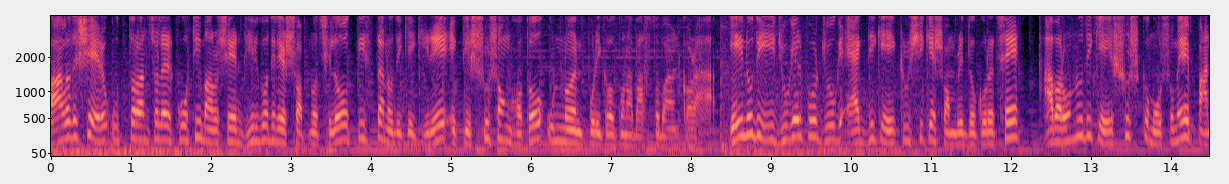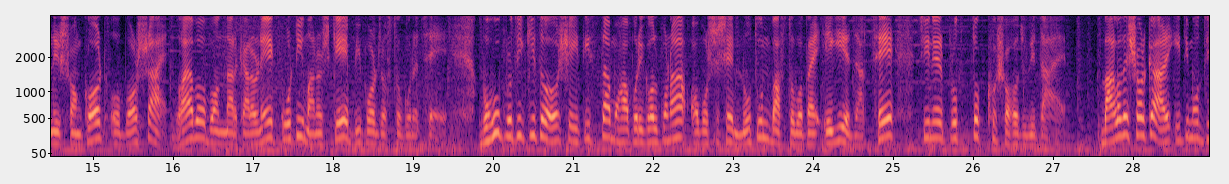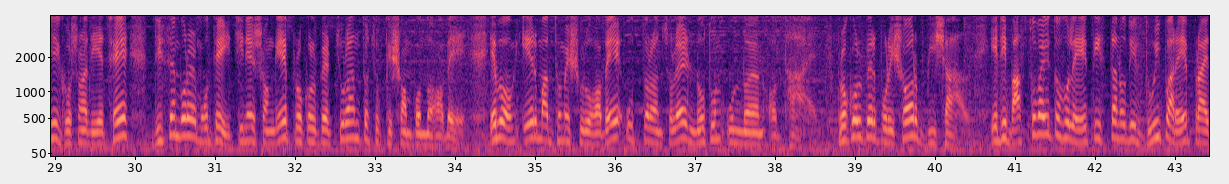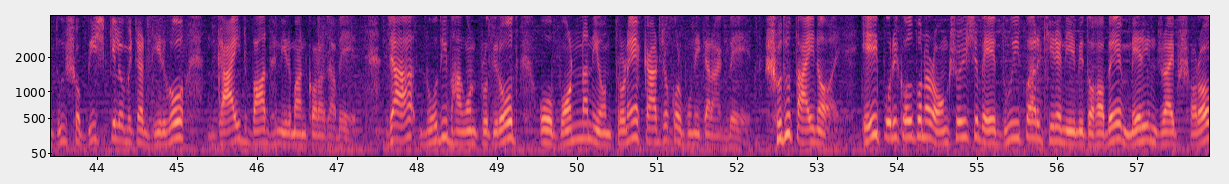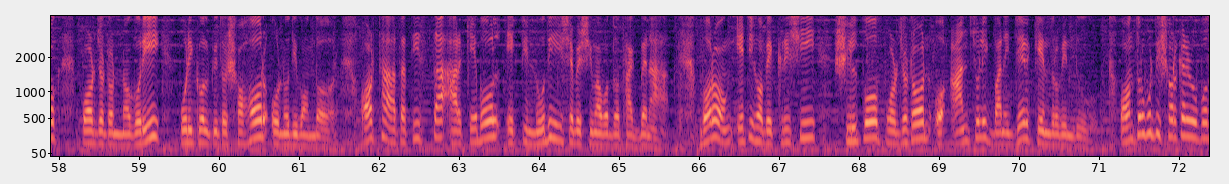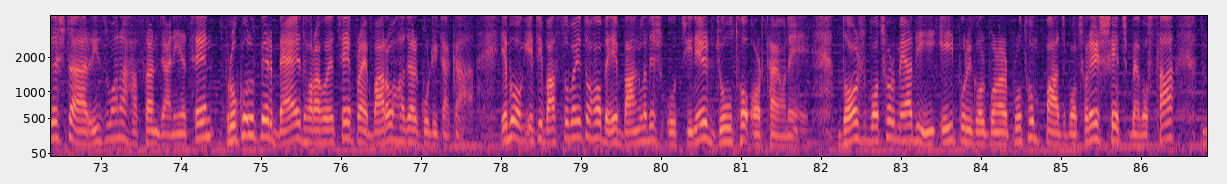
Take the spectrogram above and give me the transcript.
বাংলাদেশের উত্তরাঞ্চলের কোটি মানুষের দীর্ঘদিনের স্বপ্ন ছিল তিস্তা নদীকে ঘিরে একটি সুসংহত উন্নয়ন পরিকল্পনা বাস্তবায়ন করা। এই নদী যুগের পর যুগ একদিকে কৃষিকে সমৃদ্ধ করেছে, আবার অন্যদিকে শুষ্ক মৌসুমে পানির সংকট ও বর্ষায় ভয়াবহ বন্যার কারণে কোটি মানুষকে বিপর্যস্ত করেছে। বহু প্রতীক্ষিত সেই তিস্তা মহাপরিকল্পনা অবশেষে নতুন বাস্তবতায় এগিয়ে যাচ্ছে চীনের প্রত্যক্ষ সহযোগিতায়। বাংলাদেশ সরকার ইতিমধ্যেই ঘোষণা দিয়েছে, ডিসেম্বরের মধ্যেই চীনের সঙ্গে প্রকল্পের চূড়ান্ত চুক্তি সম্পন্ন হবে এবং এর মাধ্যমে শুরু হবে উত্তরাঞ্চলের নতুন উন্নয়ন অধ্যায়। প্রকল্পের পরিসর বিশাল। এটি বাস্তবায়িত হলে তিস্তা নদীর দুই পারে প্রায় দুইশো বিশ কিলোমিটার দীর্ঘ গাইড বাঁধ নির্মাণ করা যাবে, যা নদী ভাঙন প্রতিরোধ ও বন্যা নিয়ন্ত্রণে কার্যকর ভূমিকা রাখবে। শুধু তাই নয় এই পরিকল্পনার অংশ হিসেবে দুই পার ঘিরে নির্মিত হবে মেরিন ড্রাইভ সড়ক, পর্যটন নগরী, পরিকল্পিত শহর ও নদীবন্দর অর্থাৎ তিস্তা আর কেবল একটি নদী হিসেবে সীমাবদ্ধ থাকবে না। বরং এটি হবে কৃষি, শিল্প, পর্যটন ও আঞ্চলিক বাণিজ্যের কেন্দ্রবিন্দু। অন্তর্বর্তী সরকারের উপদেষ্টা রিজওয়ানা হাসান জানিয়েছেন, প্রকল্পের ব্যয় ধরা হয়েছে প্রায় বারো হাজার কোটি টাকা এবং এটি বাস্তবায়িত হবে বাংলাদেশ ও চীনের যৌথ অর্থায়নে। দশ বছর মেয়াদী এই পরিকল্পনার প্রথম পাঁচ বছরে সেচ ব্যবস্থা,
